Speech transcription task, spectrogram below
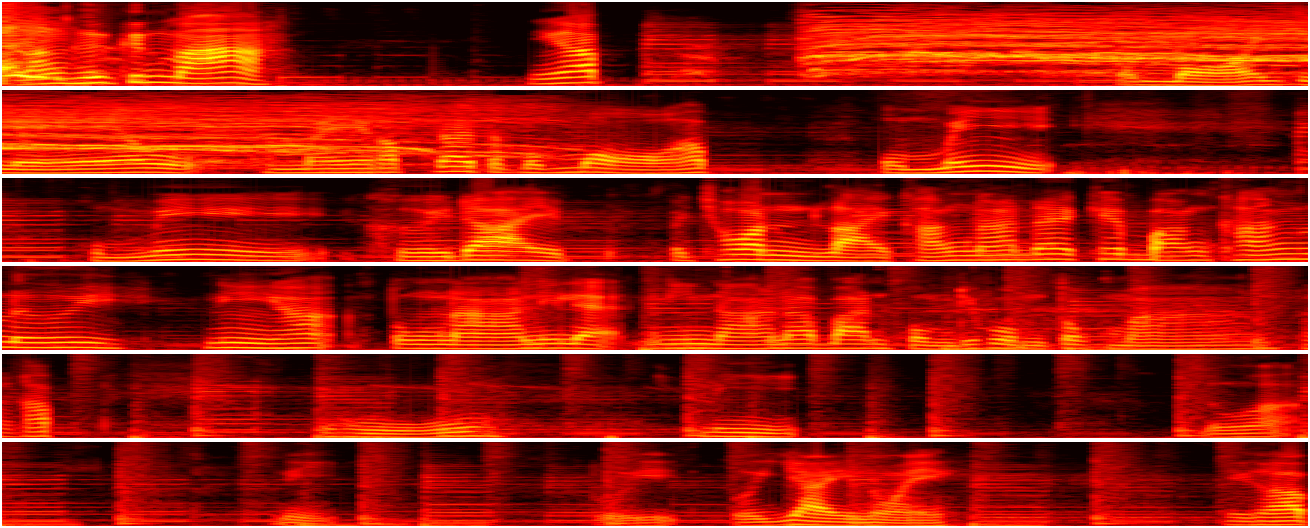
กำลังฮึดขึ้นมา นี่ครับ ปมหมออีกแล้วทำไมครับได้แต่ปมหมอครับ ผมไม่ ผมไม่เคยได้ไปช่อนหลายครั้งนะได้แค่บางครั้งเลย นี่ฮะ ตรงนานี่แหละ นี่นาหน้าบ้านผมที่ผมตกมานะครับโอ้โหนี่ดูว่านี่ตัวตัวใหญ่หน่อยนี่ครับ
